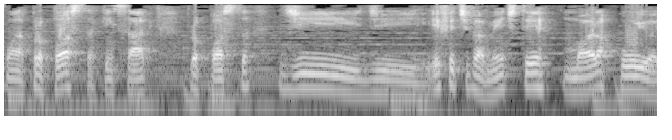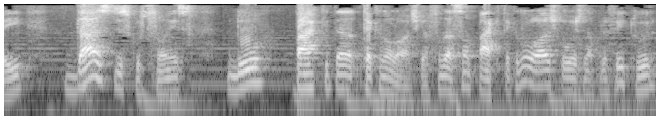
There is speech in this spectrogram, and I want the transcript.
com a proposta, quem sabe, proposta de, de efetivamente ter maior apoio aí das discussões do Parque Tecnológico, a Fundação Parque Tecnológico, hoje na Prefeitura,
